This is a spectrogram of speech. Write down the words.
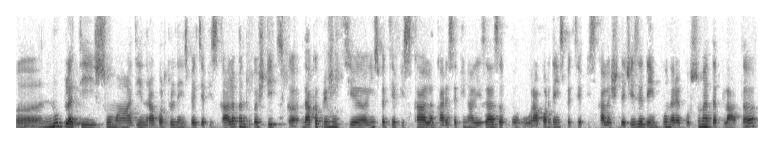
uh, nu plăti suma din raportul de inspecție fiscală, pentru că știți că dacă primiți uh, inspecție fiscală care se finalizează cu raport de inspecție fiscală și decizie de impunere cu sume de plată,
